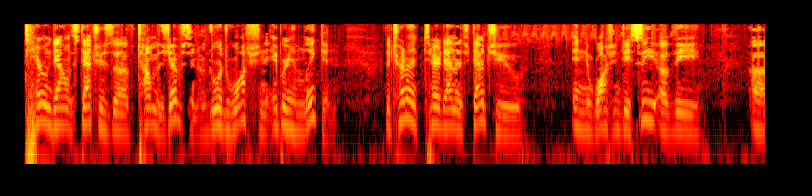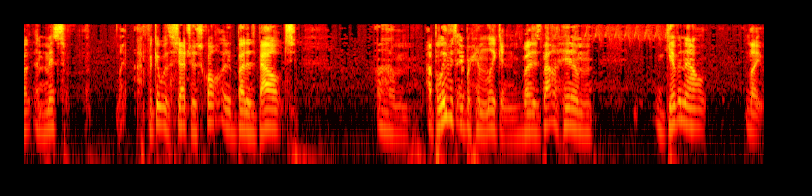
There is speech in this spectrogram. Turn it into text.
tearing down statues of Thomas Jefferson, of George Washington, Abraham Lincoln. They're trying to tear down a statue in Washington D.C. of the uh, Miss. I forget what the statue is called, but it's about. Um, I believe it's Abraham Lincoln, but it's about him giving out like.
